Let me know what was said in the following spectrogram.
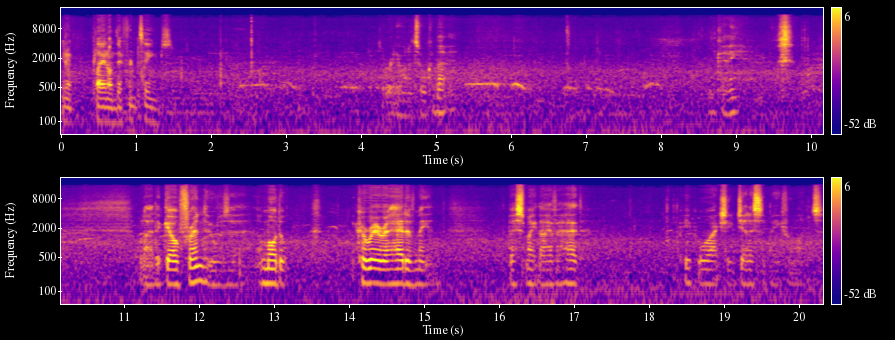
You know, playing on different teams. Do you really want to talk about it? Okay. well, I had a girlfriend who was a, a model. A career ahead of me and the best mate I ever had. People were actually jealous of me for months.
